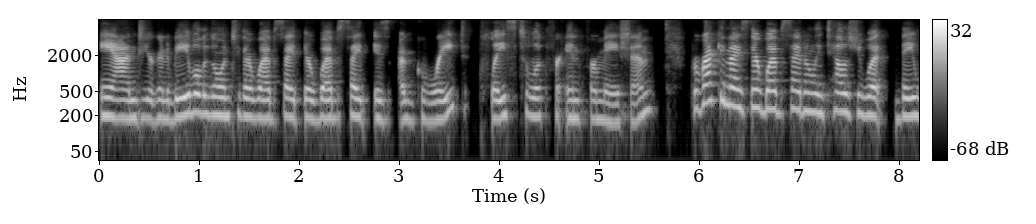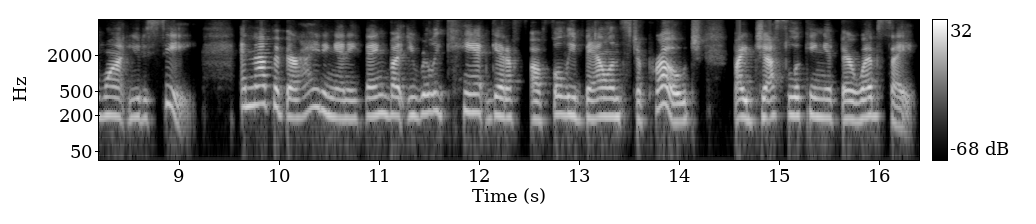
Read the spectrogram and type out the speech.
and you're going to be able to go into their website. Their website is a great place to look for information, but recognize their website only tells you what they want you to see. And not that they're hiding anything, but you really can't get a, a fully balanced approach by just looking at their website.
